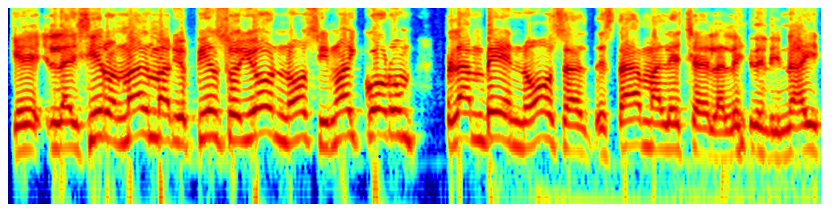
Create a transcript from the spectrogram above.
que la hicieron mal, Mario, pienso yo, ¿no? Si no hay quórum, plan B, ¿no? O sea, está mal hecha la ley del INAI,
